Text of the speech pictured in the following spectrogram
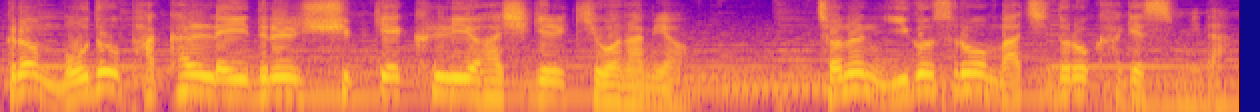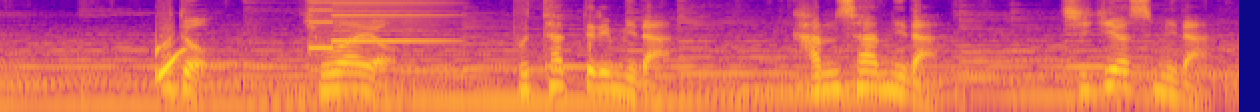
그럼 모두 바칼 레이드를 쉽게 클리어하시길 기원하며 저는 이것으로 마치도록 하겠습니다. 구독, 좋아요 부탁드립니다. 감사합니다. 지기였습니다.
